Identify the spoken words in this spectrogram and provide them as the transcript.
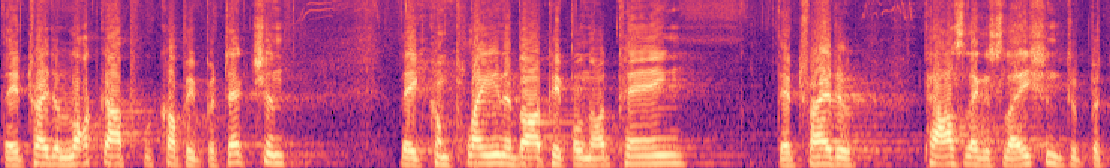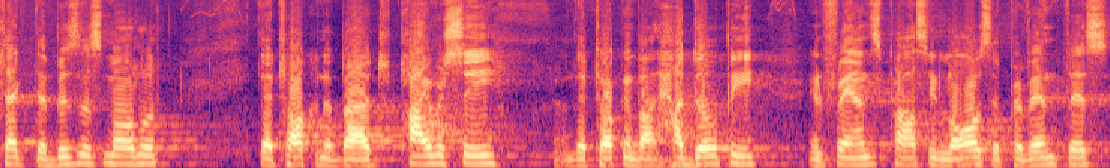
They try to lock up copy protection. They complain about people not paying. They try to pass legislation to protect their business model. They're talking about piracy. And they're talking about Hadopi in France passing laws that prevent this.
